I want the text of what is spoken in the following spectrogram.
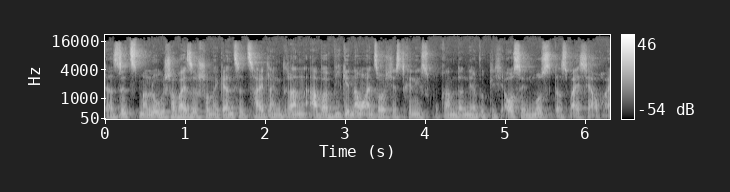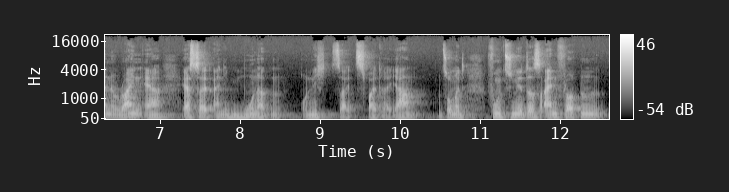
Da sitzt man logischerweise schon eine ganze Zeit lang dran, aber wie genau ein solches Trainingsprogramm dann ja wirklich aussehen muss, das weiß ja auch eine Ryanair erst seit einigen Monaten und nicht seit zwei, drei Jahren. Und somit funktioniert das Einflotten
